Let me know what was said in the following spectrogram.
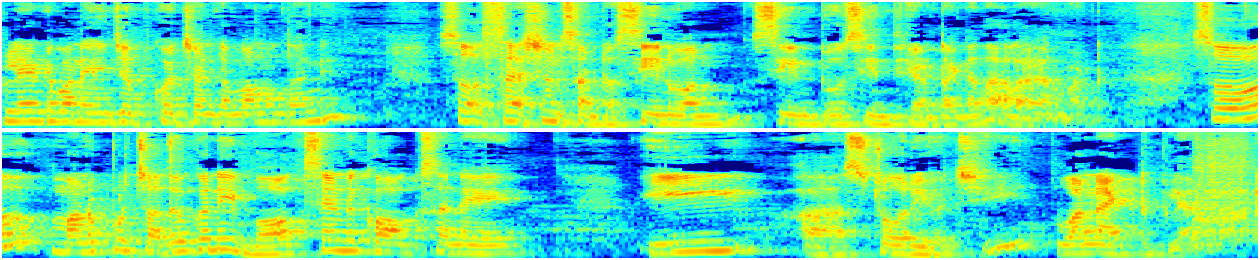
ప్లే అంటే మనం ఏం చెప్పుకోవచ్చు అంటే మనం దాన్ని సో సెషన్స్ అంటాం. Scene one scene two scene three అంటాం కదా అలాగనమాట సో మనం ఇప్పుడు చదువుకుని బాక్స్ అండ్ కాక్స్ అనే ఈ స్టోరీ వచ్చి వన్ యాక్ట్ ప్లే అనమాట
